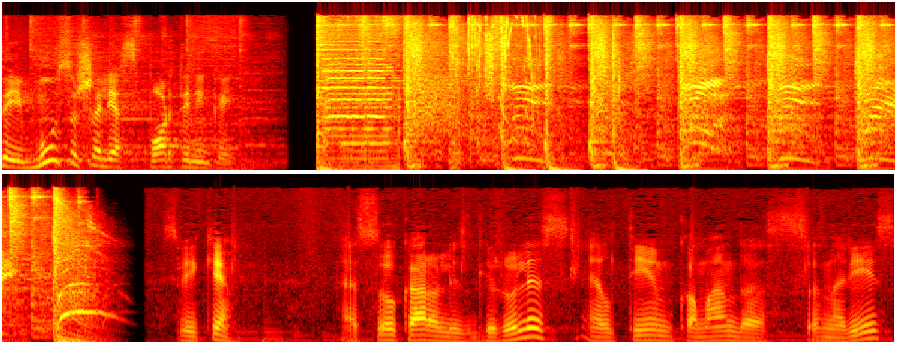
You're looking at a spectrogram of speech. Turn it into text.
Tai mūsų šalies sportininkai. Sveiki, esu Karolis Girulis, LTIM komandos narys,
